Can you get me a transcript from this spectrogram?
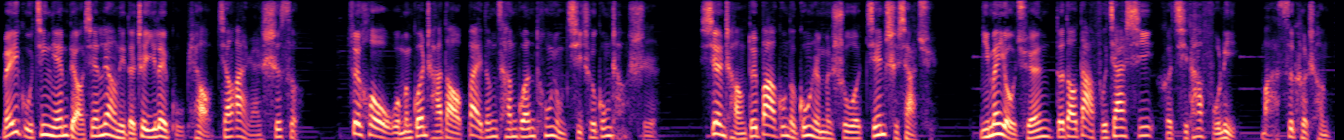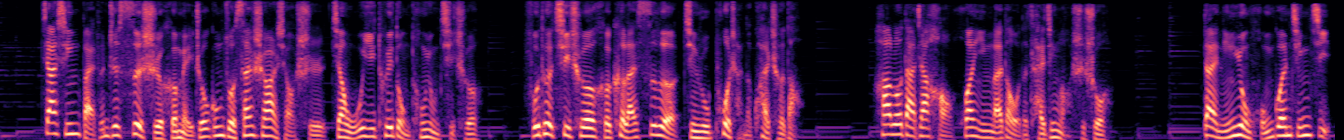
美股今年表现亮丽的这一类股票将黯然失色。最后，我们观察到拜登参观通用汽车工厂时，现场对罢工的工人们说：“坚持下去，你们有权得到大幅加息和其他福利。”马斯克称，加薪百分之四十和每周工作三十二小时将无疑推动通用汽车、福特汽车和克莱斯勒进入破产的快车道。哈喽，大家好，欢迎来到我的财经老师说，带您用宏观经济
